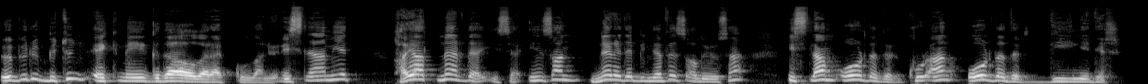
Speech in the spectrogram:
öbürü bütün ekmeği gıda olarak kullanıyor. İslamiyet hayat nerede ise, insan nerede bir nefes alıyorsa İslam oradadır, Kur'an oradadır dinidir.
